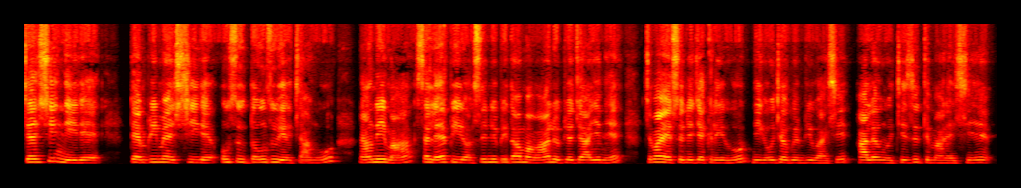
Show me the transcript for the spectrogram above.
ကျန်ရှိနေတဲ့ temperament ရှိတဲ့အုပ်စု၃စုရဲ့အကြောင်းကိုနောက်နေ့မှာဆက်လက်ပြီးတော့ဆွေးနွေးပေးသွားမှာပါလို့ပြောကြရင်းနဲ့ကျမရဲ့ဆွေးနွေးချက်ကလေးကိုညီကုန်းချုပ်ခွင့်ပြုပါရှင်အားလုံးကိုကျေးဇူးတင်ပါတယ်ရှင်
